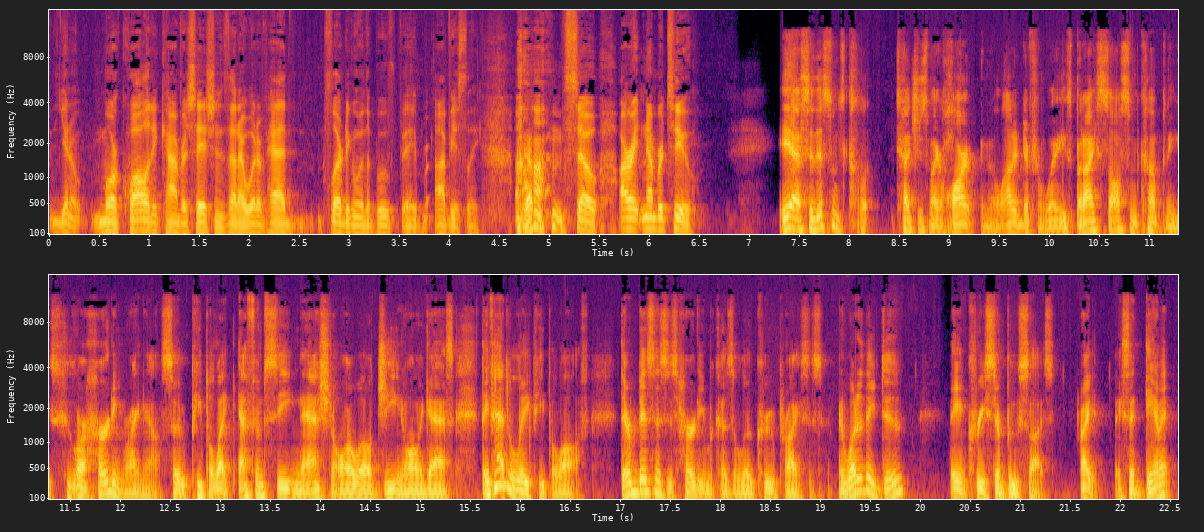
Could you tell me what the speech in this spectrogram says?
you know more quality conversations that I would have had flirting with a booth babe, obviously. Yep. Um, so, all right, number two. Yeah, so this one's cl- touches my heart in a lot of different ways, but I saw some companies who are hurting right now. So people like FMC, National Oil, LG, and Oil and Gas, they've had to lay people off. Their business is hurting because of low crude prices. And what do they do? They increase their booth size, right? They said, damn it,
